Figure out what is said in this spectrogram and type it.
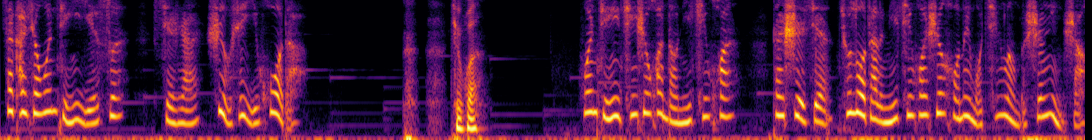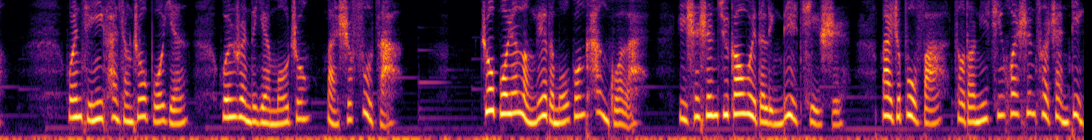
再看向温景逸爷孙，显然是有些疑惑的。清欢，温景逸轻声唤到倪清欢，但视线却落在了倪清欢身后那抹清冷的身影上。温景逸看向周伯言，温润的眼眸中满是复杂。周伯言冷冽的眸光看过来。一身身居高位的凛冽气势，迈着步伐走到倪清欢身侧站定，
